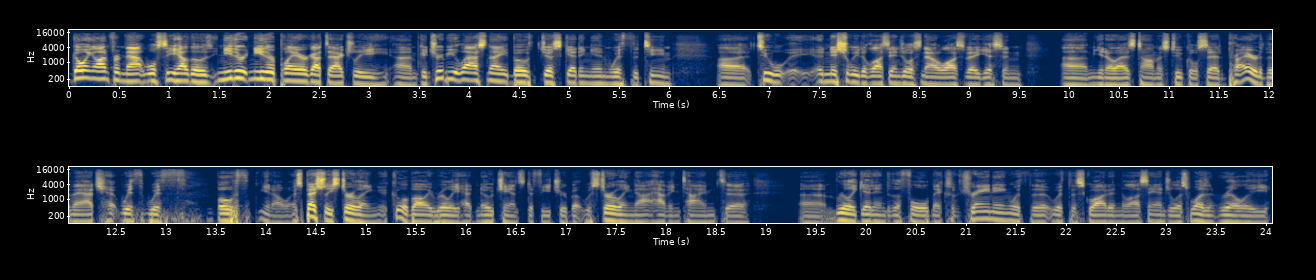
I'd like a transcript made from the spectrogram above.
going on from that, we'll see how those. Neither neither player got to actually um, contribute last night. Both just getting in with the team uh, to initially to Los Angeles, now to Las Vegas, and um, you know, as Thomas Tuchel said prior to the match, with with both, you know, especially Sterling, Koulibaly really had no chance to feature, but with Sterling not having time to um, really get into the full mix of training with the with the squad in Los Angeles, wasn't really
